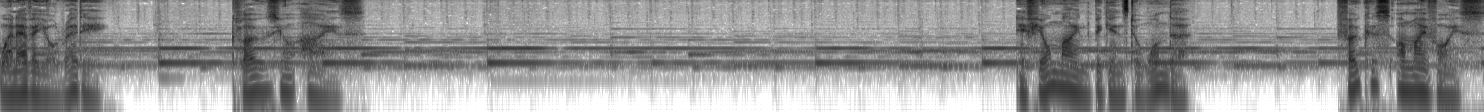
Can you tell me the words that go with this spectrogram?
Whenever you're ready, close your eyes. If your mind begins to wander, focus on my voice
